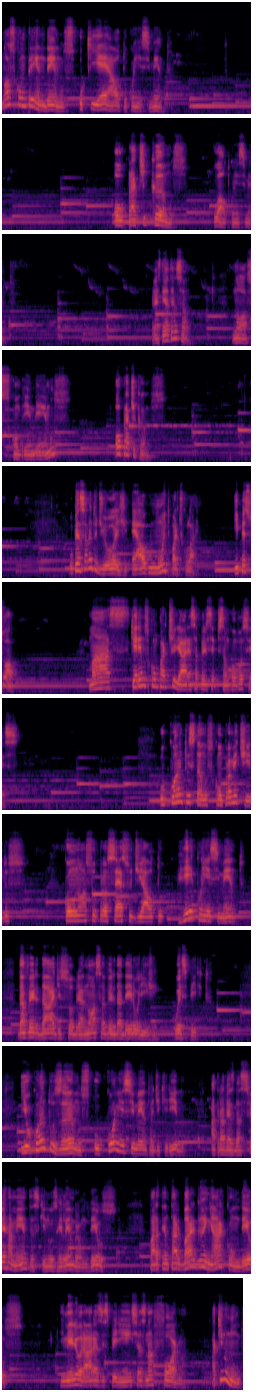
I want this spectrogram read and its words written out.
Nós compreendemos o que é autoconhecimento? Ou praticamos o autoconhecimento? Prestem atenção. Nós compreendemos ou praticamos? O pensamento de hoje é algo muito particular e pessoal mas queremos compartilhar essa percepção com vocês. O quanto estamos comprometidos com o nosso processo de auto-reconhecimento da verdade sobre a nossa verdadeira origem, o Espírito. E o quanto usamos o conhecimento adquirido através das ferramentas que nos relembram Deus para tentar barganhar com Deus e melhorar as experiências na forma, aqui no mundo,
